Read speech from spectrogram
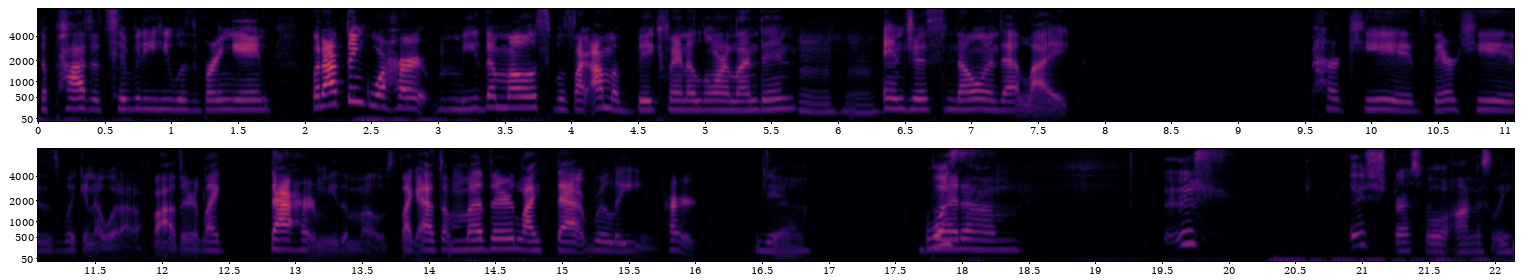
the positivity he was bringing. But I think what hurt me the most was like, I'm a big fan of Lauren London, mm-hmm. and just knowing that, like, her kids, their kids, is waking up without a father. Like, that hurt me the most. Like, as a mother, like, that really hurt. yeah But What's- um, it's it's stressful honestly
